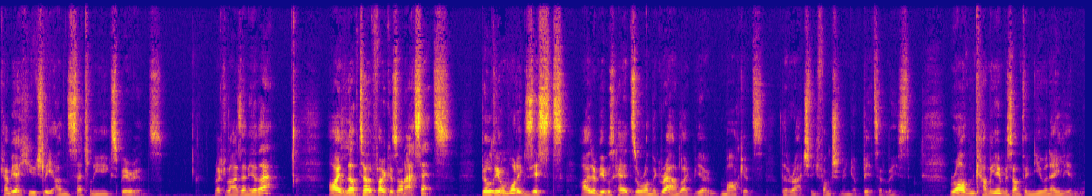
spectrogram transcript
can be a hugely unsettling experience. Recognize any of that? I love to focus on assets, building on what exists, either in people's heads or on the ground, like you know markets that are actually functioning a bit at least, rather than coming in with something new and alien.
